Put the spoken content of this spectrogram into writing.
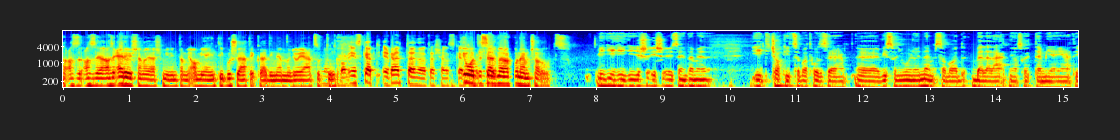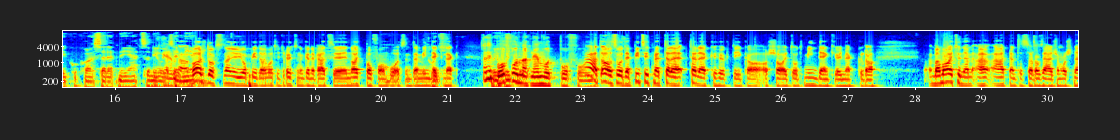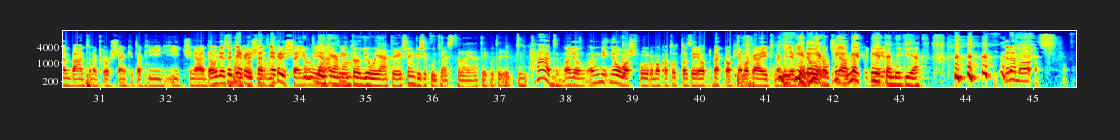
az, az, az erősen olyasmi, mint ami, amilyen típusú játékkal eddig nem nagyon játszottunk. Nem tudom, én, szkept, rettenetesen szkeptikus. Jó teszed, mert akkor nem csalódsz. Így, így, így, és, és, és szerintem így csak így szabad hozzá viszonyulni, hogy nem szabad belelátni az, hogy te milyen játékokkal szeretnél játszani. Igen, hogy a milyen... Watch Dogs nagyon jó példa volt, hogy rögtön a generáció egy nagy pofon volt szerintem mindenkinek. Hogy Azért pofonnak hogy... nem volt pofon. Hát az volt, de picit, mert tele, teleköhögték a, a sajtót mindenki, hogy mekkora már majd, hogy nem átment a szarozásra, most nem bántanak rossz senkit, aki így, így csinál, de hogy ez egy nem erősen, tudom. erősen jó nem játék. mondta, hogy jó játék, senki se kutyázta a játékot egyébként. Hát, nagyon, nyolvas fórumokat ott azért ott megkapja magáit, meg ugye miért, videókat miért, csináltak. Miért, miért, miért tennék ilyet? De nem a...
